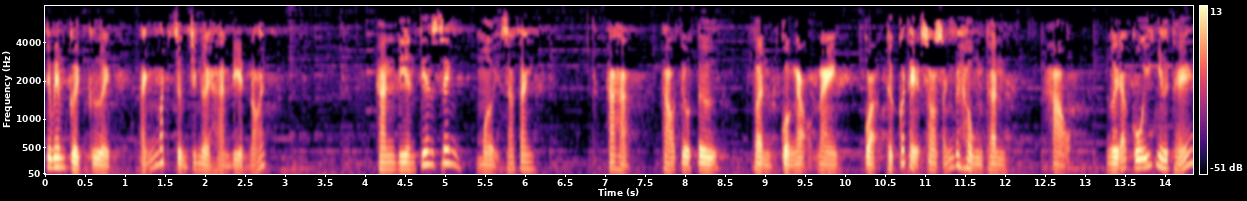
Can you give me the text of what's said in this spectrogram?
Tiêu viêm cười cười, ánh mắt dừng trên người Hàn Điền nói. Hàn Điền tiên sinh, mời ra tay. Ha ha, hào tiểu tử, phần của ngạo này quả thực có thể so sánh với hồng thần. Hảo, người đã cố ý như thế,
